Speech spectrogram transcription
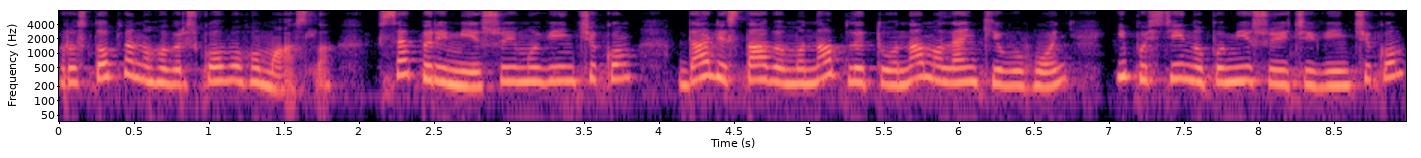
розтопленого вершкового масла. Все перемішуємо вінчиком, далі ставимо на плиту на маленький вогонь і постійно помішуючи вінчиком,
